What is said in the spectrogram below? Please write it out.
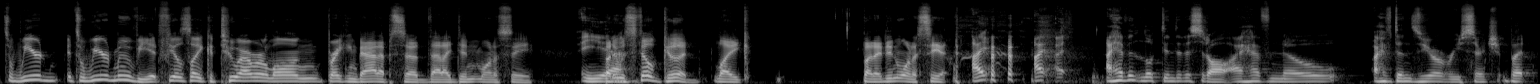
It's a weird. It's a weird movie. It feels like a two-hour-long Breaking Bad episode that I didn't want to see, Yeah, but it was still good. Like, but I didn't want to see it. I, I, I, I haven't looked into this at all. I have no, I have done zero research, but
